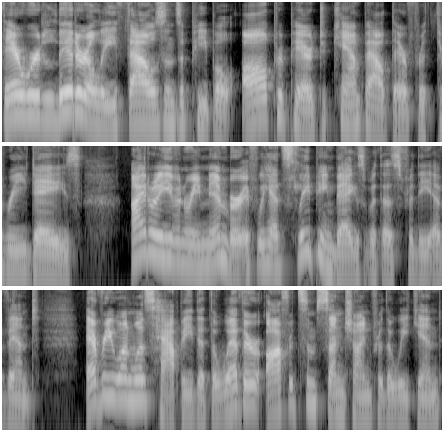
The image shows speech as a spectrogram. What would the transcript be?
There were literally thousands of people, all prepared to camp out there for three days. I don't even remember if we had sleeping bags with us for the event. Everyone was happy that the weather offered some sunshine for the weekend,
